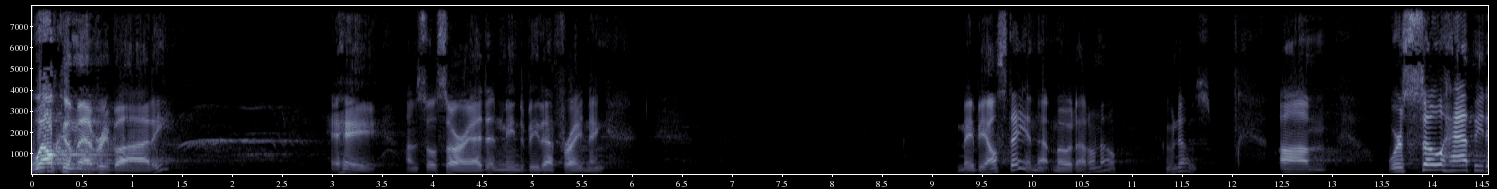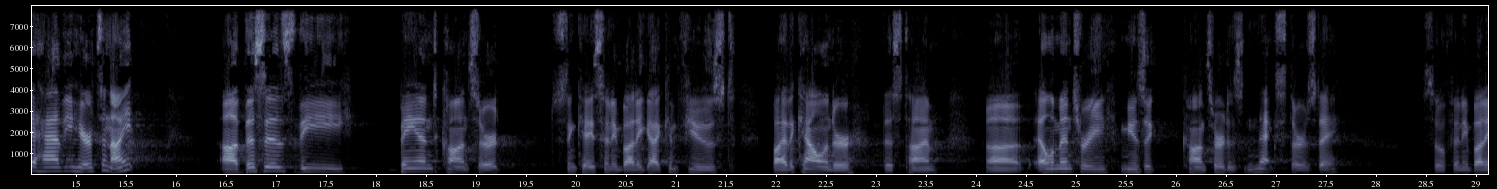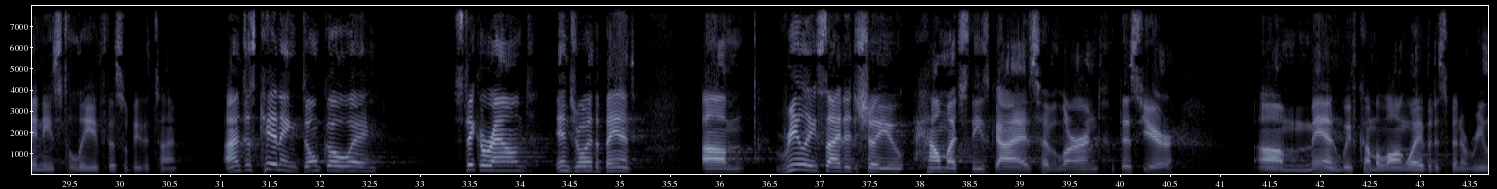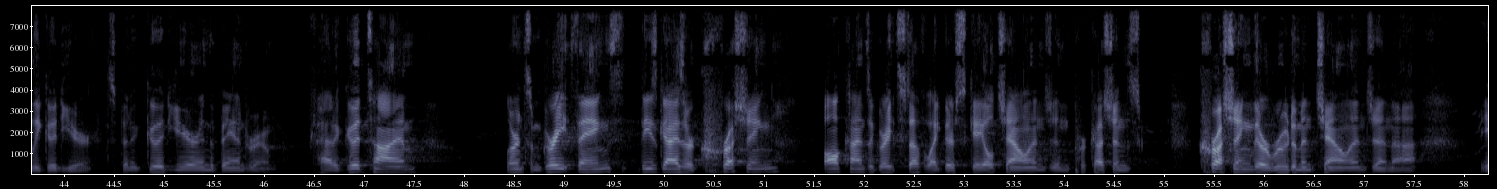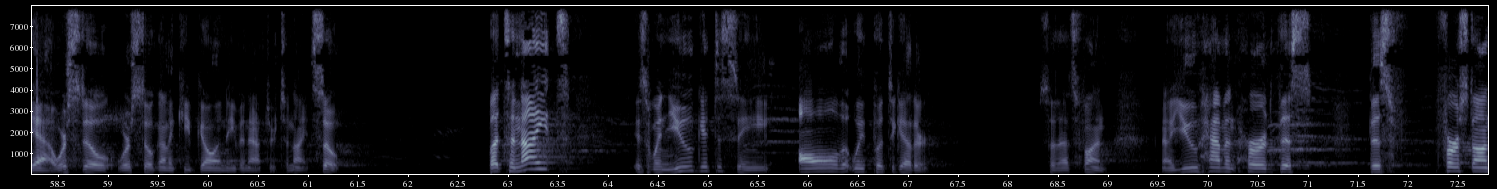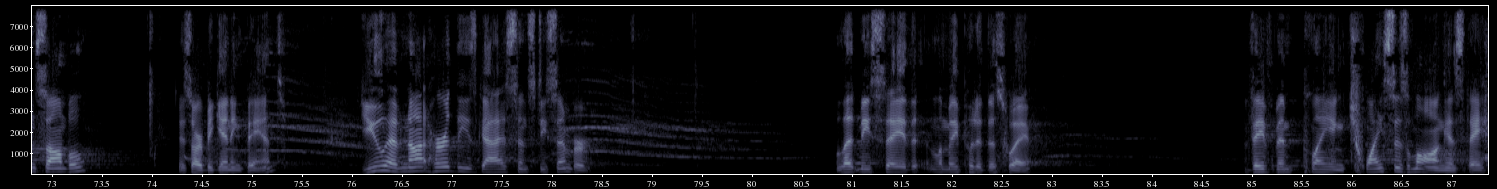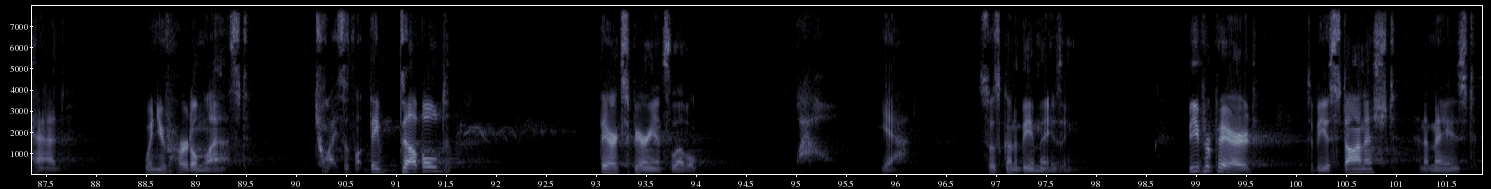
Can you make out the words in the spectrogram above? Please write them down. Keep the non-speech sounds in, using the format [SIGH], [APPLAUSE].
Welcome, everybody. Hey, I'm so sorry. I didn't mean to be that frightening. Maybe I'll stay in that mode. I don't know. Who knows? Um, we're so happy to have you here tonight. Uh, this is the band concert, just in case anybody got confused by the calendar this time. Uh, elementary music concert is next Thursday. So if anybody needs to leave, this will be the time. I'm just kidding. Don't go away. Stick around. Enjoy the band. Um, really excited to show you how much these guys have learned this year. Um, man, we've come a long way, but it's been a really good year. It's been a good year in the band room. We've had a good time, learned some great things. These guys are crushing all kinds of great stuff like their scale challenge and percussion's crushing their rudiment challenge and uh, yeah, we're still we're still going to keep going even after tonight. So, but tonight is when you get to see all that we've put together. So that's fun. Now you haven't heard this this first ensemble is our beginning band. You have not heard these guys since December. Let me say that let me put it this way. They've been playing twice as long as they had when you've heard them last. Twice as long. They've doubled their experience level. Wow. Yeah. So it's going to be amazing. Be prepared to be astonished and amazed,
